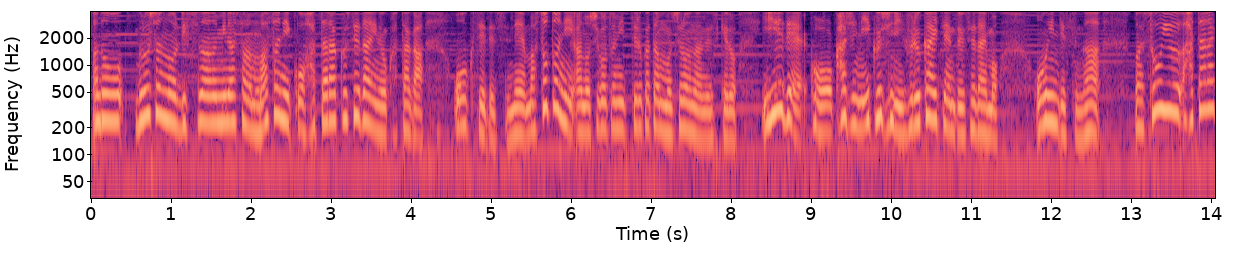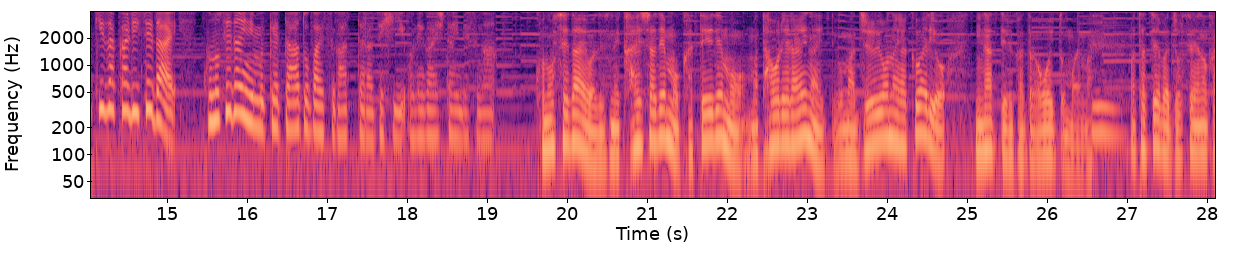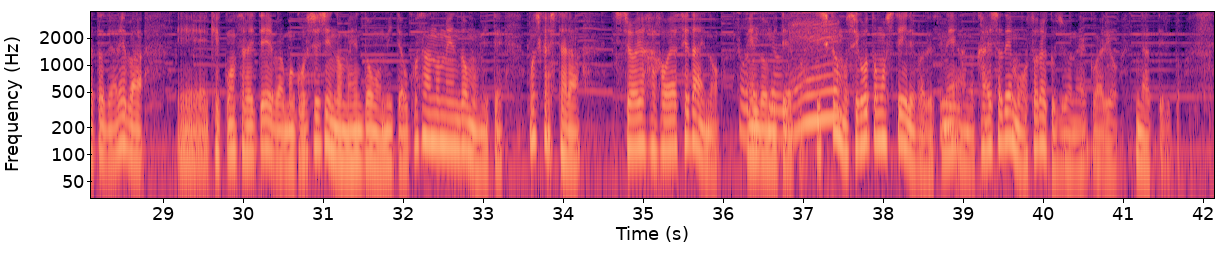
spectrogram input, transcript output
あのブロシャンのリスナーの皆さんまさにこう働く世代の方が多くてですね、まあ、外にあの仕事に行ってる方ももちろんなんですけど家でこう家事に育児にフル回転という世代も多いんですが、まあ、そういう働き盛り世代この世代に向けたアドバイスがあったらぜひお願いしたいんですが。この世代はですね会社でも家庭でも、まあ、倒れられないという、まあ、重要な役割を担っている方が多いと思います。うん、まあ、例えば女性の方であればえー、結婚されていればもうご主人の面倒も見てお子さんの面倒も見てもしかしたら父親母親世代の面倒を見てでしかも仕事もしていればですね、うん、あの会社でもおそらく重要な役割を担っていると。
